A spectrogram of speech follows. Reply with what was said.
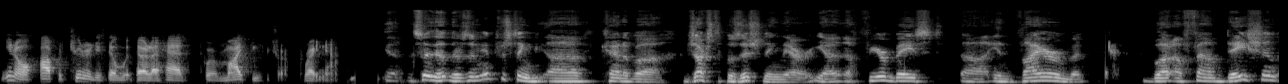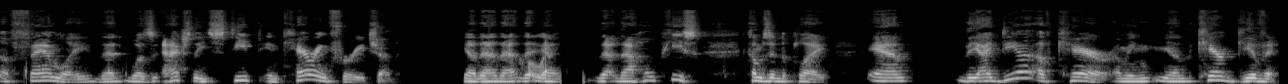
you know opportunities that that I had for my future right now. Yeah, so there's an interesting uh, kind of a juxtapositioning there. Yeah, you know, a fear-based uh, environment, but a foundation of family that was actually steeped in caring for each other. Yeah, that that that, you know, that that whole piece comes into play, and the idea of care, I mean, you know, caregiving,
